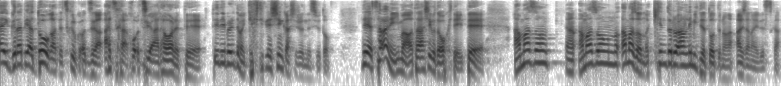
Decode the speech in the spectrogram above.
AI グラビア動画って作るやつが、やつが、こっちが現れて、っていうレベルでも劇的に進化してるんですよと。で、さらに今新しいことが起きていて、アマゾン、アマゾンの、アマゾンの Kindle Unlimited っていうのがあるじゃないですか。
